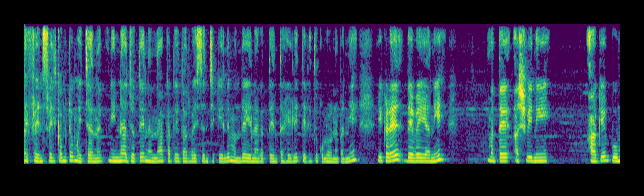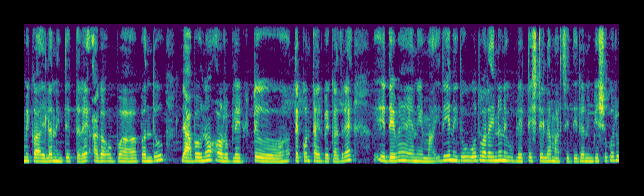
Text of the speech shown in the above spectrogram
Hi friends welcome to my channel ನಿನ್ನ ಜೊತೆ ನನ್ನ ಕತೆ ಧಾರವಾಹಿ ಸಂಚಿಕೆಯಲ್ಲಿ ಮುಂದೆ ಏನಾಗುತ್ತೆ ಅಂತ ಹೇಳಿ ತಿಳಿದುಕೊಳ್ಳೋಣ ಬನ್ನಿ. ಈ ಕಡೆ ದೇವಯಾನಿ ಮತ್ತು ಅಶ್ವಿನಿ ಹಾಗೆ ಭೂಮಿಕಾ ಎಲ್ಲ ನಿಂತಿರ್ತಾರೆ. ಆಗ ಒಬ್ಬ ಬಂದು ಲ್ಯಾಬವನು ಅವರು ಬ್ಲಡ್ ತೆಕ್ಕೊತಾ ಇರಬೇಕಾದ್ರೆ ಈ ದೇವಯಾನಿ ಅಮ್ಮ ಇದೇನಿದು? ಹೋದ ವಾರ ಇನ್ನೂ ನೀವು ಬ್ಲಡ್ ಟೆಸ್ಟ್ ಎಲ್ಲ ಮಾಡಿಸಿದ್ದೀರಾ? ನಿಮಗೆ ಶುಗರು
